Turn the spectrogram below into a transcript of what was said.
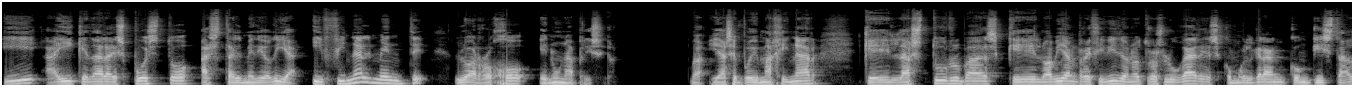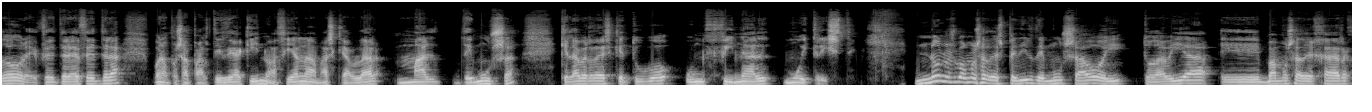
y ahí quedara expuesto hasta el mediodía y finalmente lo arrojó en una prisión. ya se puede imaginar que las turbas que lo habían recibido en otros lugares como el gran conquistador, etcétera, etcétera, bueno, pues a partir de aquí no hacían nada más que hablar mal de Musa, que la verdad es que tuvo un final muy triste. No nos vamos a despedir de Musa hoy, todavía eh, vamos a dejar,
